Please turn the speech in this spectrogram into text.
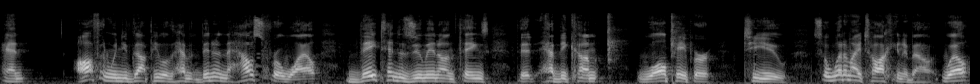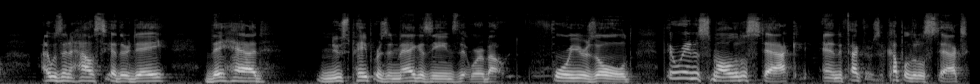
And often when you've got people that haven't been in the house for a while, they tend to zoom in on things that have become wallpaper to you. So what am I talking about? Well, I was in a house the other day. They had newspapers and magazines that were about four years old. They were in a small little stack, and in fact, there was a couple little stacks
